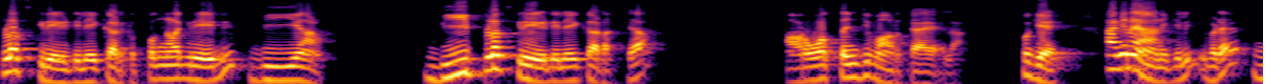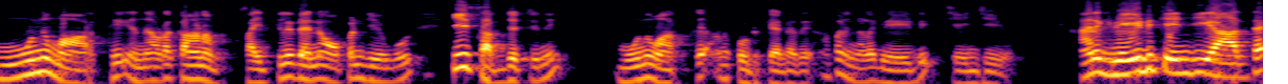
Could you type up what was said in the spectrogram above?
പ്ലസ് ഗ്രേഡിലേക്ക് അടക്കുക. ഇപ്പൊ നിങ്ങളെ ഗ്രേഡ് ബി ആണ്. ബി പ്ലസ് ഗ്രേഡിലേക്ക് അടക്കുക. അറുപത്തഞ്ച് മാർക്ക് ആയാലാണ്. ഓക്കെ അങ്ങനെയാണെങ്കിൽ ഇവിടെ മൂന്ന് മാർക്ക് എന്ന് അവിടെ കാണാം. സൈറ്റിൽ തന്നെ ഓപ്പൺ ചെയ്യുമ്പോൾ ഈ സബ്ജക്റ്റിന് മൂന്ന് മാർക്ക് ആണ് കൊടുക്കേണ്ടത്. അപ്പൊ നിങ്ങളെ ഗ്രേഡ് ചേഞ്ച് ചെയ്യും. അങ്ങനെ ഗ്രേഡ് ചേഞ്ച് ചെയ്യാതെ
